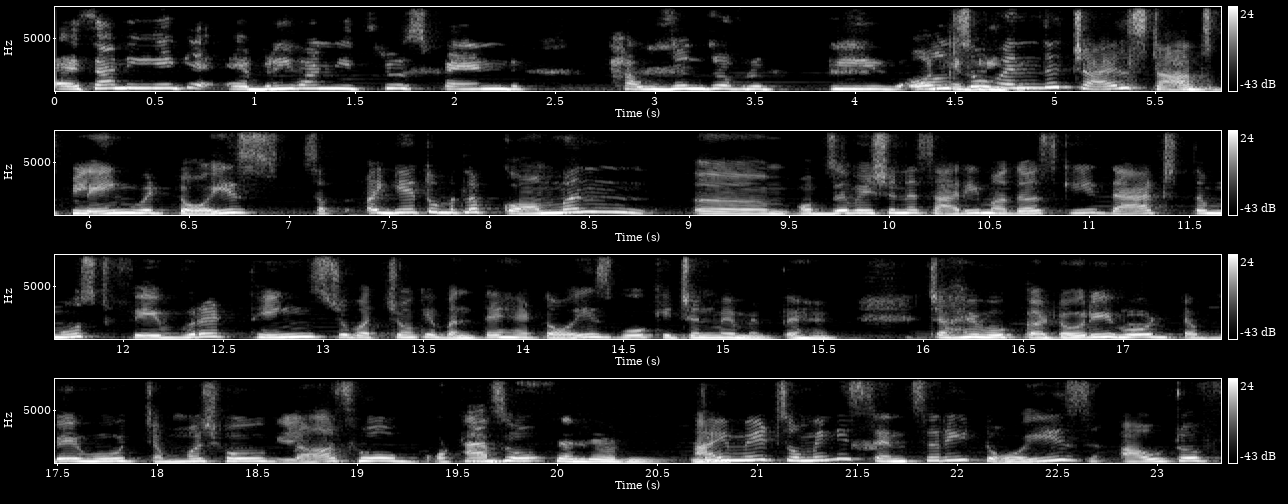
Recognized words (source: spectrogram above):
ऐसा नहीं है कि everyone needs to spend thousands of rupees also when the child start playing with toys ये तो मतलब कॉमन ऑब्जर्वेशन है सारी मदर्स की that the most favourite things जो बच्चों के बनते हैं टॉयज वो किचन में मिलते हैं। चाहे वो कटोरी हो डब्बे हो चम्मच हो ग्लास हो बॉटल्स हो। I made so many sensory toys out of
